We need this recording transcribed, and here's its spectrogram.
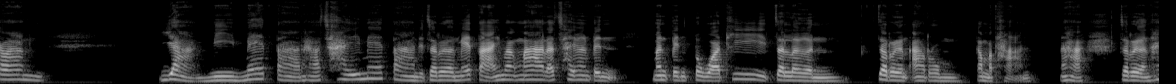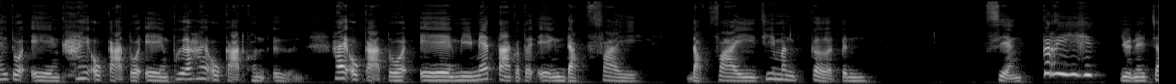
กลั้น อย่างมีเมตตานะคะใช้เมตตาเนี่ยเจริญเมตตาให้มากๆ แล้วใช้มันเป็นมันเป็นตัวที่เจริญเจริญอารมณ์กรรมฐานนะคะเจริญให้ตัวเองให้โอกาสตัวเองเพื่อให้โอกาสคนอื่น ให้โอกาสตัวเองมีเมตตากับตัวเอง ดับไฟ ดับไฟที่มันเกิดเป็นเสียงกรีดอยู่ในใจ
